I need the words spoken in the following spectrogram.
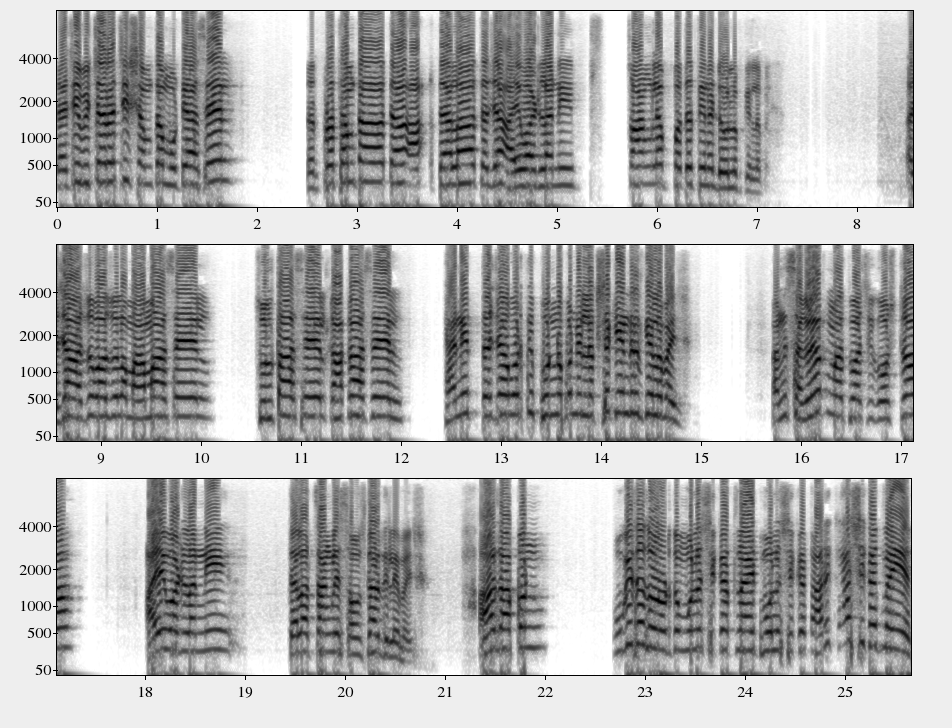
त्याची विचाराची क्षमता मोठी असेल तर प्रथमतः त्या त्याला त्याच्या आई वडिलांनी चांगल्या पद्धतीने डेव्हलप केलं पाहिजे. त्याच्या आजूबाजूला मामा असेल चुलता असेल काका असेल ह्याने त्याच्यावरती पूर्णपणे लक्ष केंद्रित केलं पाहिजे. आणि सगळ्यात महत्वाची गोष्ट आई वडिलांनी त्याला चांगले संस्कार दिले पाहिजे. आज आपण उगीच ओरडतो मुलं शिकत नाहीत मुलं शिकत अरे का शिकत नाहीयेत?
